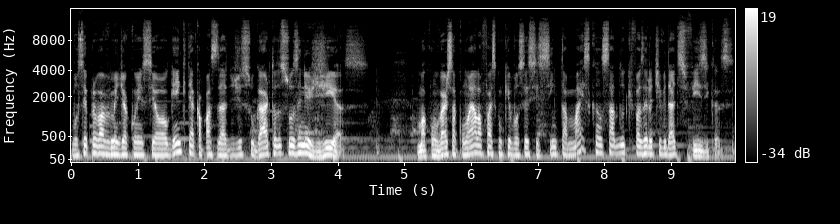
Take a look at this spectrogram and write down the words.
Você provavelmente já conheceu alguém que tem a capacidade de sugar todas as suas energias. Uma conversa com ela faz com que você se sinta mais cansado do que fazer atividades físicas.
